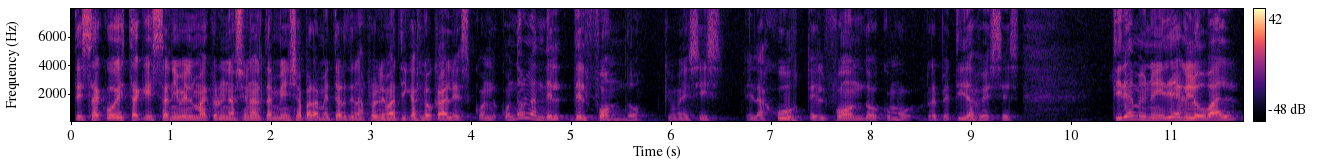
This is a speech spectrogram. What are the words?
Te saco esta que es a nivel macro y nacional también, ya para meterte en las problemáticas locales. Cuando, cuando hablan del, del fondo, que me decís el ajuste, el fondo, como repetidas veces, Tirame una idea global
